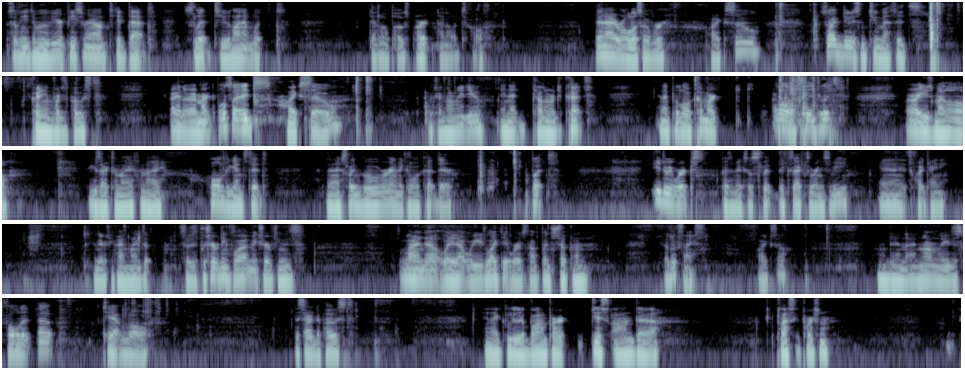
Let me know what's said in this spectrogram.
So if you need to move your piece around to get that slit to line up with that little post part, I don't know what it's called. Then I roll this over like so. So I can do this in two methods. Cutting for this post. Either I mark both sides like so, which I normally do, and it tells me where to cut. And I put a little cut mark, a little slit into it. Or I use my little X-Acto knife and I hold against it. Then I slightly go over and make a little cut there. But either way works because it makes a slit exactly where it needs to be and it's quite tiny. And everything kind of lines up. So just push everything flat, make sure everything's lined out, laid out where you'd like it, where it's not bunched up and it looks nice, like so. And then I normally just fold it up to that little, the side of the post and I glue the bottom part just on the plastic portion.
